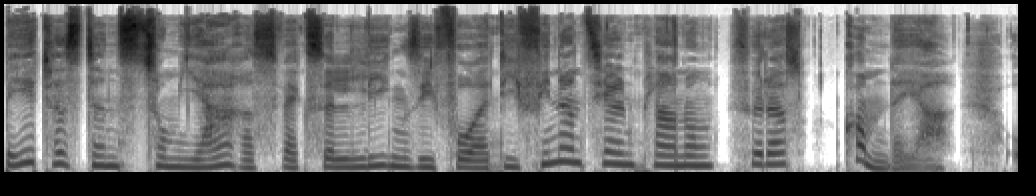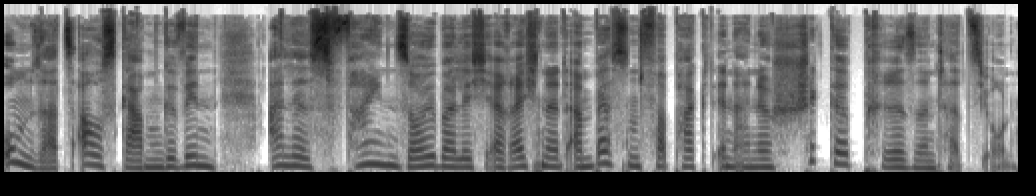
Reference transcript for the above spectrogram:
Spätestens zum Jahreswechsel liegen sie vor, die finanziellen Planungen für das kommende Jahr. Umsatz, Ausgaben, Gewinn, alles fein säuberlich errechnet, am besten verpackt in eine schicke Präsentation.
